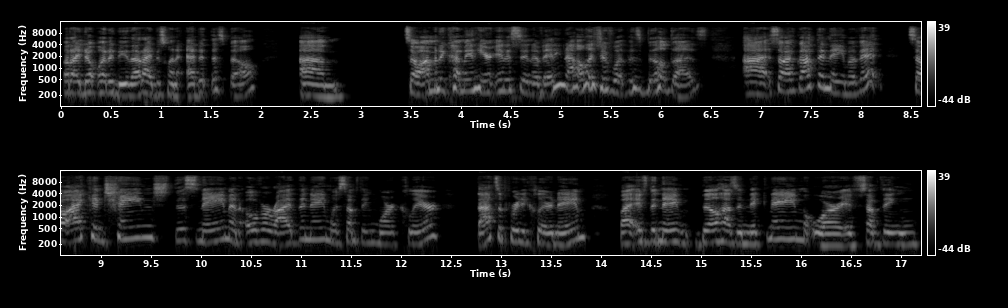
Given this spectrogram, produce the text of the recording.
but I don't want to do that. I just want to edit this bill. Um, so I'm going to come in here innocent of any knowledge of what this bill does. Uh, so I've got the name of it. So I can change this name and override the name with something more clear. That's a pretty clear name. But if the name bill has a nickname or if something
